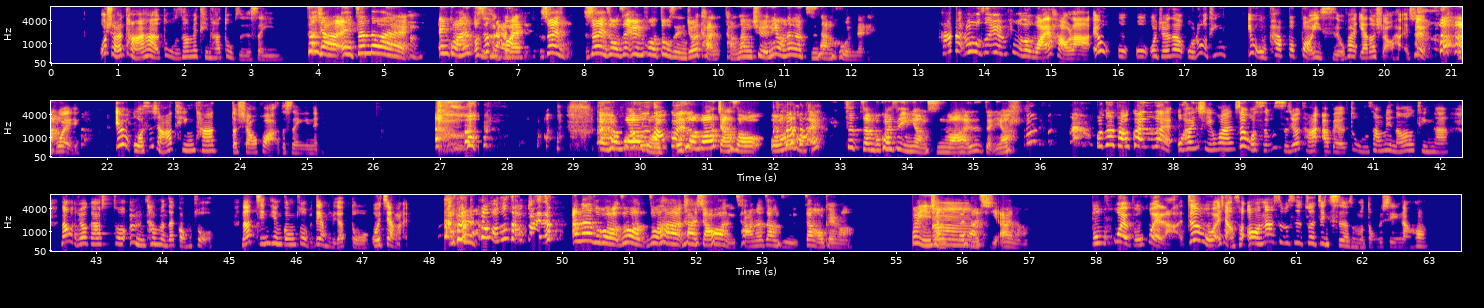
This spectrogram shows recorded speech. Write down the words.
我喜欢躺在他的肚子上面听他肚子的声音，真的假的？哎、欸，真的哎、欸，哎、嗯欸，你果然是直男、欸、我是很怪，所以所以如果是孕妇的肚子，你就会躺躺上去，你有那个直男魂哎、如果是孕妇的我还好啦，因为我我我觉得我如果听。因为我怕不不好意思，我怕压到小孩，所以我不会。因为我是想要听他的消化的声音呢。我突然不知道怎么，我突然不知道讲什么。我刚刚想，哎、欸，这真不愧是营养师吗？还是怎样？我真的超怪，对不对？我很喜欢，所以我时不时就躺在阿北的肚子上面，然后听他，然后我就跟他说，嗯，他们在工作，然后今天工作量比较多，我会这样哎。我是超怪的啊！那如果如果如果他他的消化很差，那这样子这样 OK 吗？会影响对他的喜爱吗？嗯，不会不会啦，就是我会想说，哦，那是不是最近吃了什么东西，然后。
